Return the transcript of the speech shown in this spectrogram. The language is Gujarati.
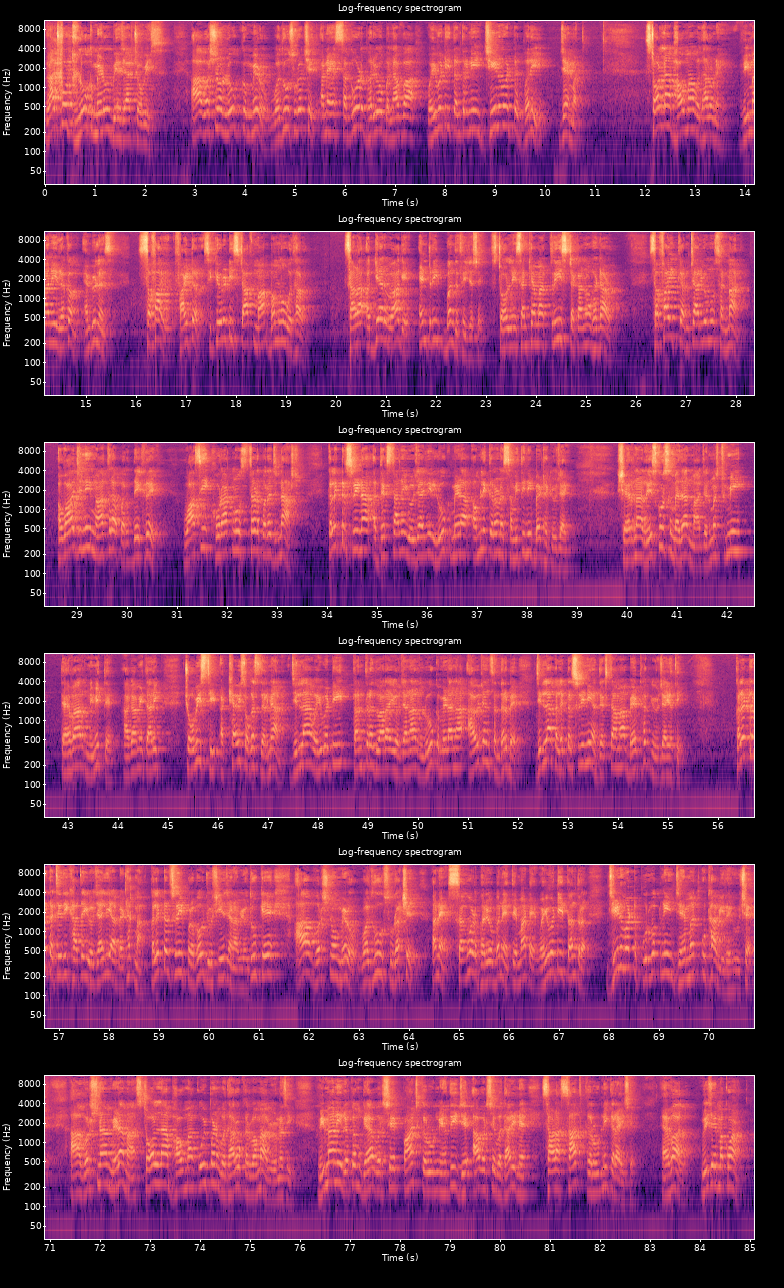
રાજકોટ લોકમેળો બે હજાર ચોવીસ. આ વર્ષનો લોકમેળો વધુ સુરક્ષિત અને સગવડ ભર્યો બનાવવા વહીવટી તંત્રની ઝીણવટ ભરી જહેમત. સ્ટોલના ભાવમાં વધારો નહીં. વીમાની રકમ, એમ્બ્યુલન્સ, સફાઈ, ફાઇટર, સિક્યોરિટી સ્ટાફમાં બમણો વધારો. સાડા અગિયાર વાગે એન્ટ્રી બંધ થઈ જશે. સ્ટોલની સંખ્યામાં ત્રીસ ટકાનો ઘટાડો. સફાઈ કર્મચારીઓનું સન્માન. અવાજની માત્રા પર દેખરેખ. વાસી ખોરાકનો સ્થળ પર જ નાશ. કલેક્ટરશ્રીના અધ્યક્ષસ્થાને યોજાયેલી લોકમેળા અમલીકરણ સમિતિની બેઠક યોજાઈ. શહેરના રેસકોર્સ મેદાનમાં જન્માષ્ટમી તહેવાર નિમિત્તે આગામી તારીખ ચોવીસથી અઠ્યાવીસ ઓગસ્ટ દરમિયાન જિલ્લા વહીવટી તંત્ર દ્વારા યોજાનાર લોકમેળાના આયોજન સંદર્ભે જિલ્લા કલેક્ટરશ્રીની અધ્યક્ષતામાં બેઠક યોજાઈ હતી. કલેક્ટર કચેરી ખાતે યોજાયેલી આ બેઠકમાં કલેક્ટર શ્રી પ્રભવ જોશીએ જણાવ્યું હતું કે આ વર્ષનો મેળો વધુ સુરક્ષિત અને સગવડ ભર્યો બને તે માટે વહીવટી તંત્ર ઝીણવટપૂર્વકની જહેમત ઉઠાવી રહ્યું છે. આ વર્ષના મેળામાં સ્ટોલના ભાવમાં કોઈ પણ વધારો કરવામાં આવ્યો નથી. વીમાની રકમ ગયા વર્ષે પાંચ કરોડની હતી, જે આ વર્ષે વધારીને સાડા સાત કરોડની કરાઈ છે. અહેવાલ વિજય મકવાણા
